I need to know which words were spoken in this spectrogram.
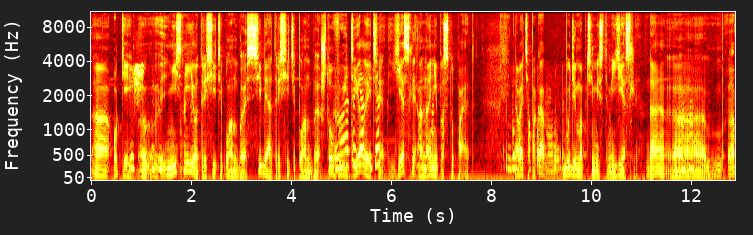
А, окей, Еще... Э, не с нее трясите план Б, с себя трясите план Б. Что ну, вы делаете, я, я... если угу. она не поступает? Буду Давайте пока будем оптимистами. Если, да, uh-huh. э,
